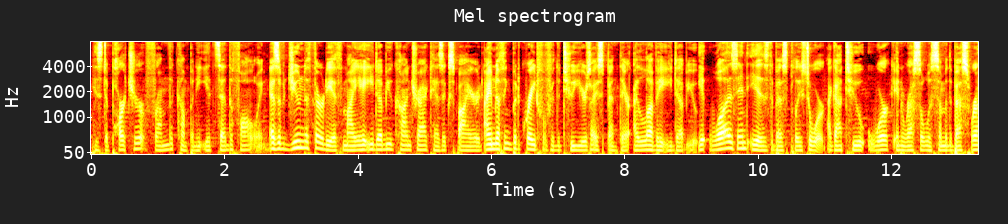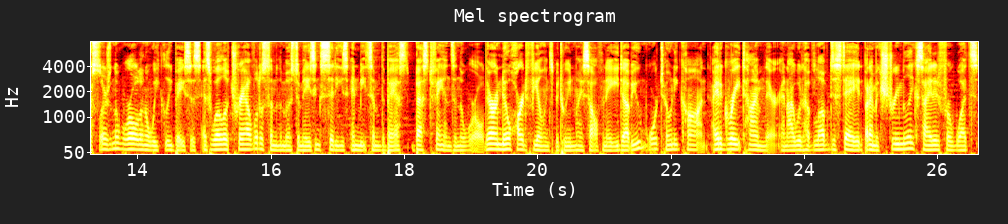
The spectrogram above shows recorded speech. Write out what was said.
his departure from the company. It said the following As of June the 30th, my AEW contract has expired. I am nothing but grateful for the two years I spent there. I love AEW. It was and is the best place to work. I got to work and wrestle with some of the best wrestlers in the world on a weekly basis, as well as travel to some of the most amazing cities and meet some of the best best fans in the world. There are no hard feelings between myself and AEW or Tony Khan. I had a great time there, and I would have loved to stay, but I'm extremely excited for what's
